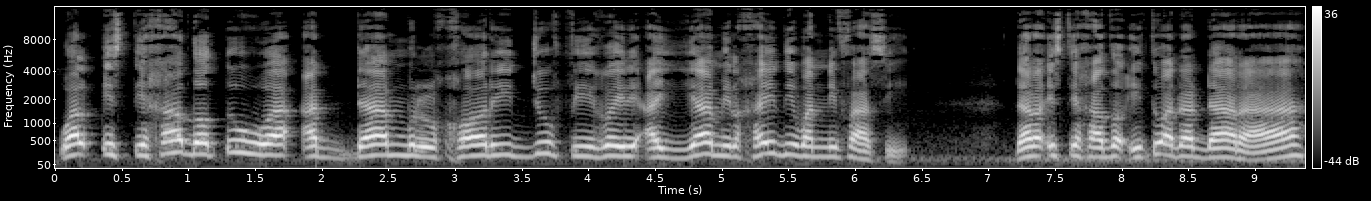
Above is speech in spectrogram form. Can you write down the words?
Wal istihadatu wa adamul khariju fi ghairi ayyamil haidi wan nifasi Darah istihadah itu adalah darah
